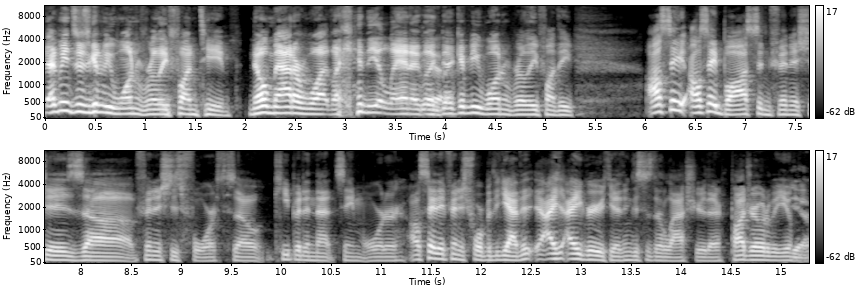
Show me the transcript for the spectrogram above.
That means there's gonna be one really fun team, no matter what. Like in the Atlantic, like Yeah. there could be one really fun team. I'll say I'll say Boston finishes uh finishes fourth, so keep it in that same order. I'll say they finish fourth, but yeah, th- I, I agree with you. I think this is their last year there. Padre, what about you? Yeah.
